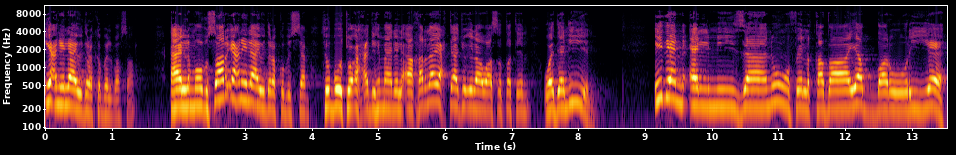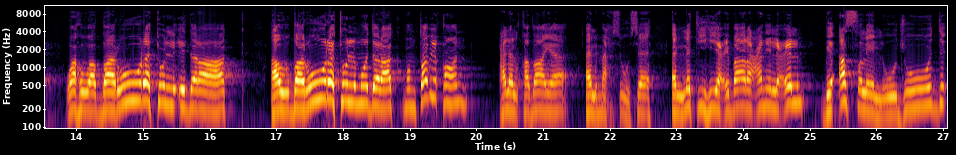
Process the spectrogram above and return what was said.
يعني لا يدرك بالبصر. المبصر يعني لا يدرك بالسمع. ثبوت أحدهما للآخر لا يحتاج إلى واسطة ودليل. اذا الميزان في القضايا الضرورية وهو ضرورة الإدراك أو ضرورة المدرك منطبق على القضايا المحسوسة التي هي عبارة عن العلم بأصل الوجود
